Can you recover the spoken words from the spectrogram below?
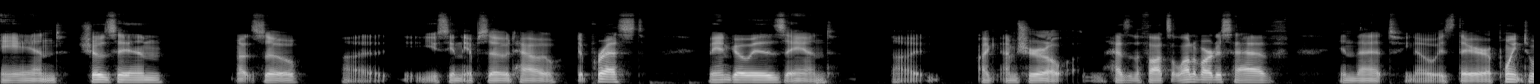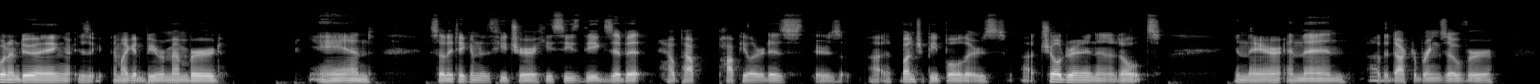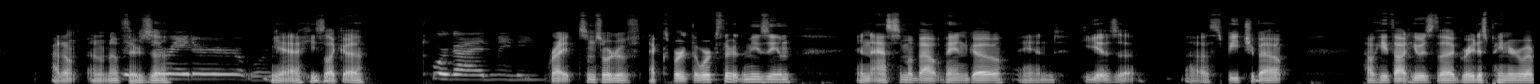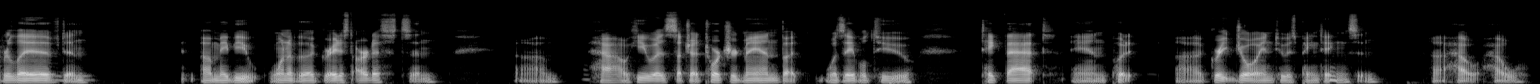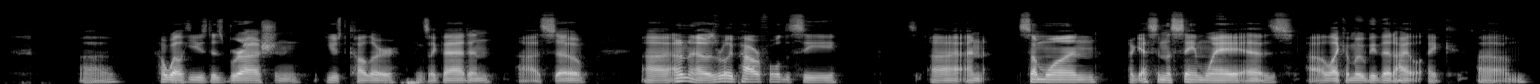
and shows him. Uh, so uh, you see in the episode how depressed Van Gogh is, and uh, I, I'm sure has the thoughts a lot of artists have. In that, you know, is there a point to what I'm doing? Is it am I going to be remembered? And so they take him to the future. He sees the exhibit, how pop- popular it is. There's a bunch of people. There's uh, children and adults in there, and then uh, the doctor brings over. I don't. I don't know if The there's a. or Yeah, he's like a tour guide, maybe. right, some sort of expert that works there at the museum, and asks him about Van Gogh, and he gives a, a speech about how he thought he was the greatest painter who ever lived, and uh, maybe one of the greatest artists, and um, how he was such a tortured man, but was able to take that and put uh, great joy into his paintings, and uh, how how uh, how well he used his brush and used color, things like that, and uh, so uh, I don't know. It was really powerful to see uh, an someone, I guess, in the same way as like a movie that I like. Um,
